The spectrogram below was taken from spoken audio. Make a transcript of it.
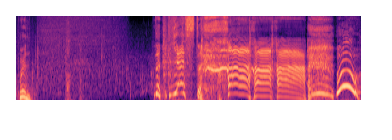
płyń. Jest! Ha, ha, ha! Woo!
